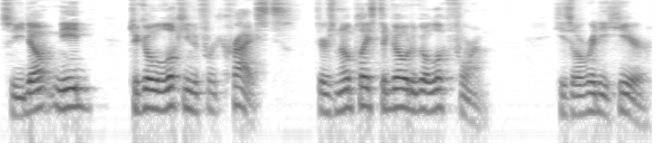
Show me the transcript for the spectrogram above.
So you don't need to go looking for Christ. There's no place to go to go look for him. He's already here.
